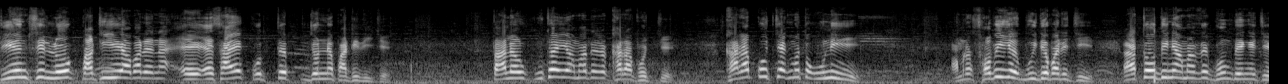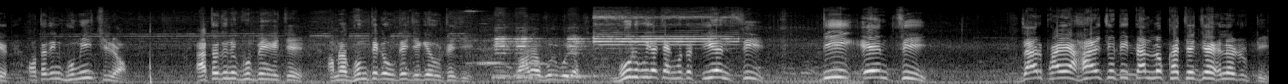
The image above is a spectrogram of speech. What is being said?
টিএমসির লোক পাঠিয়ে আবার এসআই করতে জন্য পাঠিয়ে দিয়েছে। তাহলে কোথায় আমাদের খারাপ হচ্ছে? খারাপ করছে একমাত্র উনি। আমরা সবই বুঝতে পারছি। এতদিনে আমাদের ঘুম ভেঙেছে অতদিন ঘুমিয়েই ছিলাম। এতদিনে ঘুম ভেঙেছে আমরা ঘুম থেকে উঠে জেগে উঠেছি। ভুল বোঝাচ্ছে? ভুল বুঝাচ্ছে একমাত্র টিএমসি ডিএমসি যার পায়ে হাই চটি তার লক্ষ্য খাচ্ছে যে হেলে রুটি।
